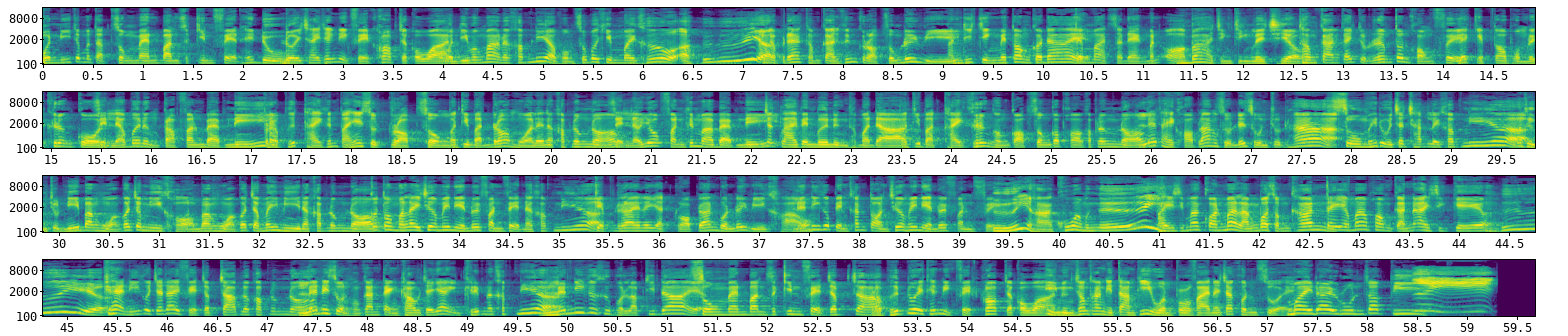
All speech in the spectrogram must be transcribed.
วันนี้จะมาตัดทรงแมนบันสกินเฟดให้ดู โดยใช้เทคนิคเฟดครอบจักรวาลสวัสดีมากๆนะครับเนี่ย ผมซูเปอร์คิมไมเคิลอะเฮ้ยอันดับแรกทำการขึ้นกรอบทรงด้วยหวี อันที่จริงไม่ต้องก็ได้ แต่มาดแสดงมันออก บ้าจริง ๆ เลยเชียวทำการไกด์จุดเริ่มต้นของเฟดและเก็บตอผมด้วยเครื่องโกน เสร็จแล้วเบอร์หนึ่งปรับฟันแบบนี้ ประพฤติไถขึ้นไปให้สุดกรอบทรง ปฏิบัติรอบหัวเลยนะครับน้องๆ เสร็จแล้วโยกฟันขึ้นมาแบบนี้ จะกลายเป็นเบอร์หนึ่งธรรมดา ปฏิบัติไถครึ่งของกรอบทรงก็พอครับน้องๆและไถขอบล่างสุดได้0.5ซูมให้ดูชัดๆเลยครับเนี่ยมาถึงจุดนี้บางหัวก็จะมีขอบบางหัวก็จะไม่มีนะครับน้องๆ ก็ต้องมาไล่เชื่อมให้เนียนด้วยฟันเฟดนะครับเนี่ยเก็บรายละเอียดกรอบด้านบนด้วยหวีขาวและนี่ก็เป็นขั้นตอนเชื่อมให้เนียนด้วยฟันเฟดเอ้ยหาขั้วมึงเอ้ยไปสิมาก่อนมาหลังบ่สำคัญ แต่อย่ามาพร้อมกันไอซีเกมเฮ้ยแค่นี้ก็จะได้เฟดจับๆแล้วครับน้องๆและในส่วนของการแต่งเคราจะแยกอีกคลิปนะครับเนี่ยและนี่ก็คือผลลัพธ์ที่ได้ทรงแมนบันสกินเฟดจับๆประพฤติด้วยเทคนิคเฟดครอบจักรวาลอีกหนึ่งช่องทางติดตามพี่อยู่บนโปรไฟล์นะจ๊ะคนสวย ไม่ได้รุนสักที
